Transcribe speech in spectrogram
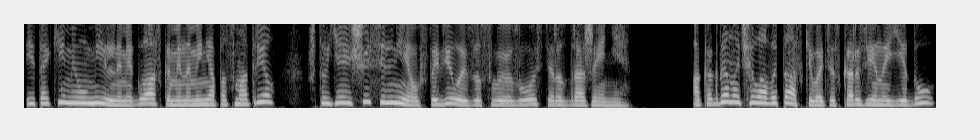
и такими умильными глазками на меня посмотрел, что я еще сильнее устыдилась за свою злость и раздражение. А когда начала вытаскивать из корзины еду,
